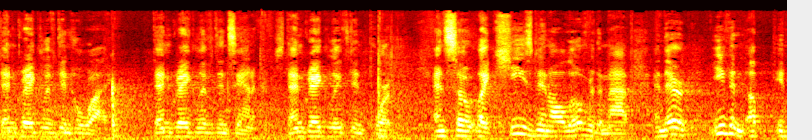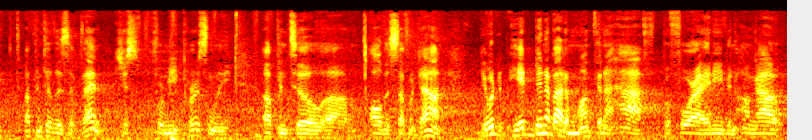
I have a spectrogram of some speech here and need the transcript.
Then Greg lived in Hawaii. Then Greg lived in Santa Cruz. Then Greg lived in Portland. And so, like, he's been all over the map. And they're even up in, up until this event, just for me personally, up until um, all this stuff went down. It would it had been about a month and a half before I had even hung out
